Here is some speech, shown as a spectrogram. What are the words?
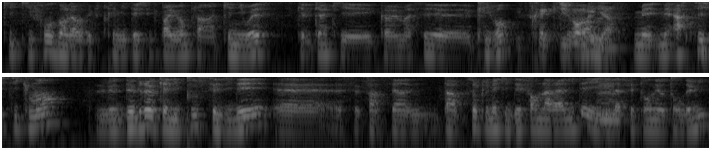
Qui, qui foncent dans leurs extrémités. Je sais que par exemple, un Kenny West, quelqu'un qui est quand même assez euh, clivant. il est très clivant, le gars. Mais, mais artistiquement, le degré auquel il pousse ses idées, euh, t'as l'impression que le mec il déforme la réalité, il Mm. l'a fait tourner autour de lui.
